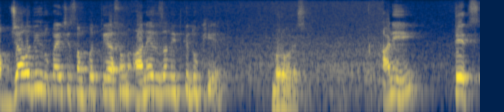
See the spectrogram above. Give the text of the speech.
अब्जावधी रुपयाची संपत्ती असून अनेक जण इतके दुःखी आहेत. बरोबर आहे सर. आणि तेच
